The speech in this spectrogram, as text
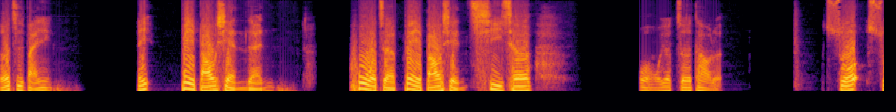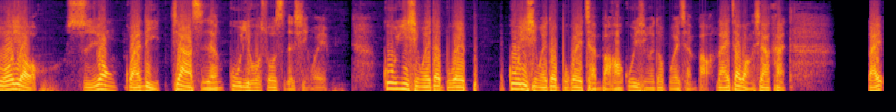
核子反应。哎，被保险人或者被保险汽车，我我又遮到了。所所有使用、管理、驾驶人故意或唆使的行为，故意行为都不会。故意行为都不会承保哈，故意行为都不会承保。来，再往下看，来，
